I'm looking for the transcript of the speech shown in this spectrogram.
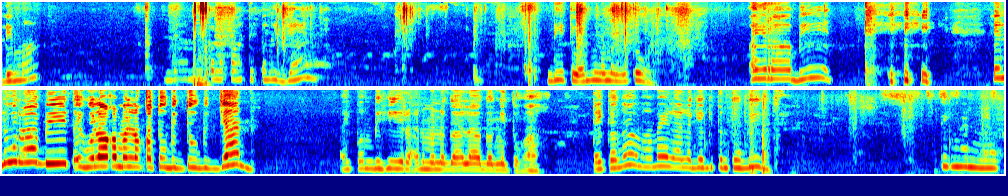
lima? Ang daming kalapati pala dyan. Dito, ano naman ito? Ay, rabbit. Hello, rabbit. Ay, wala ka man lang katubig-tubig dyan. Ay, pambihira naman nag-aalagang ito, ah. Teka nga, mamaya lalagyan kitang tubig. Tingnan mo.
